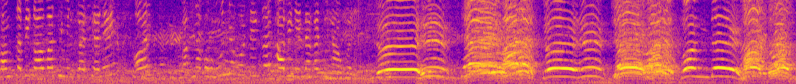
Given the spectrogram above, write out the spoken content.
हम सभी गांववासी मिलकर चले और अपना बहुमूल्य वोट देकर भावी नेता का चुनाव करें। जय हिंद। जय भारत। जय हिंद। जय भारत। वंदे मातरम।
